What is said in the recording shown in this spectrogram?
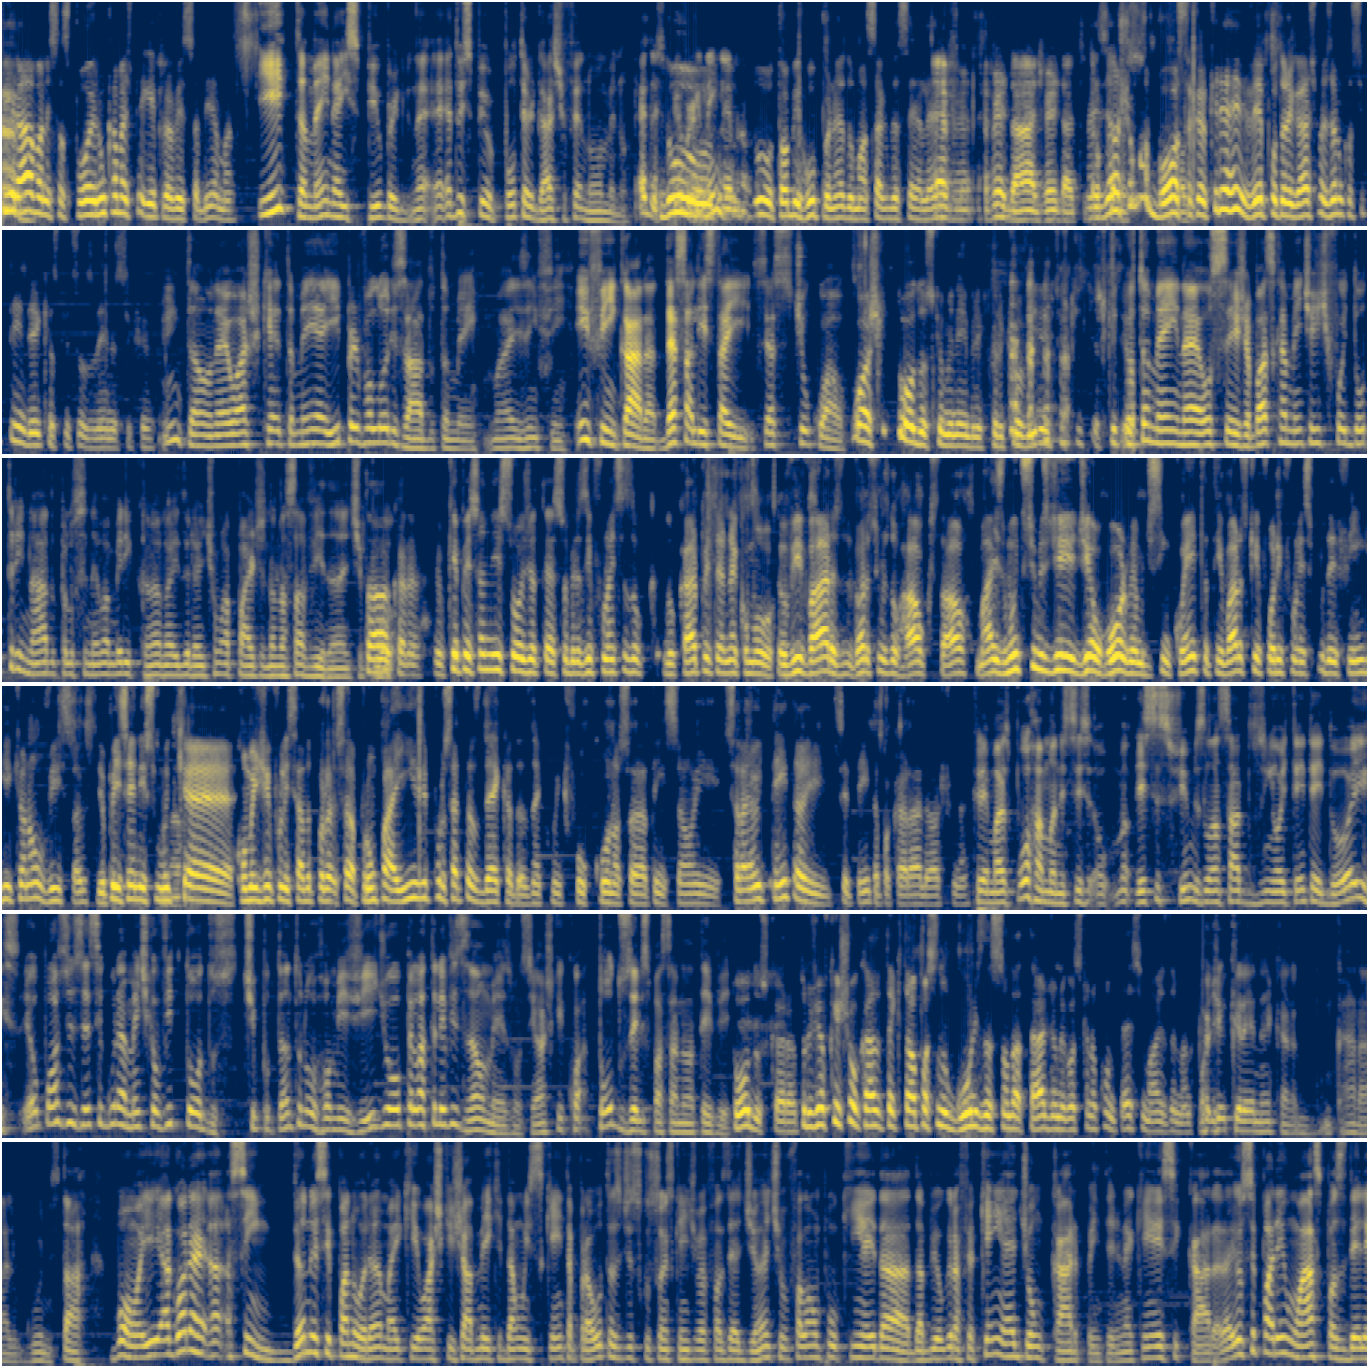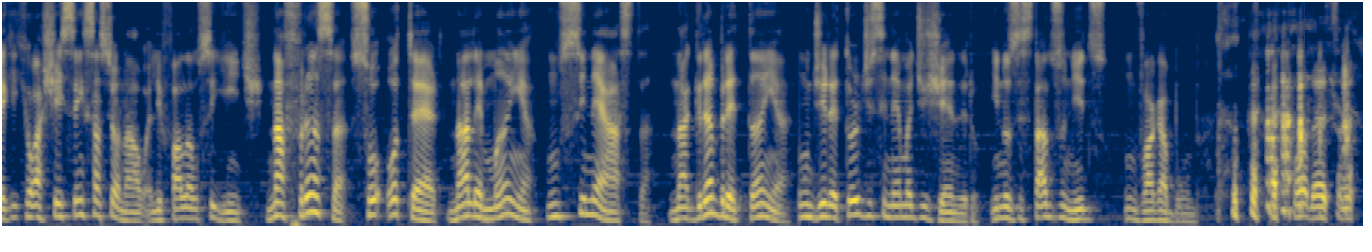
Pirava nessas porra, eu nunca mais peguei pra ver, sabia, mano? E também, né, Spielberg, né? É do Spielberg, Poltergeist, o fenômeno. É do Spielberg, Do, nem lembro. do Toby Hooper, né? Do Massacre da Serra É, Elétrica. ver- é verdade, verdade. Tô Mas eu acho uma os- bosta, cara. Eu queria rever Poltergeist, mas eu não consigo entender que as pessoas veem nesse filme. Então, né, eu acho que é, também é hipervalorizado também, mas enfim. Enfim, cara, dessa lista aí, você assistiu qual? Pô, acho que todos que eu me lembro, pelo que eu vi, acho que, acho que Eu também, né? Ou seja, basicamente a gente foi doutrinado pelo cinema americano aí durante uma parte da nossa vida, né? Tipo, Tá, cara. Eu fiquei pensando nisso hoje até, sobre as influências do, do Carpenter, né? Como eu vi vários, vários filmes do Hawks e tal, mas muitos filmes de, de horror mesmo, de 50, tem vários que foram influênciados por The Thing que eu não vi, sabe? Eu pensei nisso muito, que é como a gente é influenciado por, lá, por um país e por certas décadas, né? Como a gente focou nossa atenção em, em 80 e 70 pra caralho, eu acho, né? Mas, porra, mano, esses, esses filmes lançados em 82, eu posso dizer seguramente que eu vi todos. Tipo, tanto no home video ou pela televisão mesmo, assim. Eu acho que todos eles passaram na TV. Todos, cara. Outro dia eu fiquei chocado até que tava passando Goonies na sessão da tarde, um negócio que não acontece mais, né, mano? Pode crer, né, cara? Caralho, Gunis. Tá. Bom, e agora, assim, dando esse panorama aí que eu acho que já meio que dá um esquenta pra outras discussões que a gente vai fazer adiante, eu vou falar um pouquinho aí da, da biografia. Quem é John Carpenter, né? Quem é esse cara? Eu separei um aspas dele aqui que eu achei sensacional. Ele fala o seguinte: Na França, sou auteur. Na Alemanha, um cineasta. Na Grã-Bretanha, um diretor de cinema de gênero. E nos Estados Unidos, um vagabundo. Foda essa, né?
